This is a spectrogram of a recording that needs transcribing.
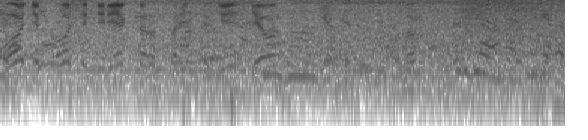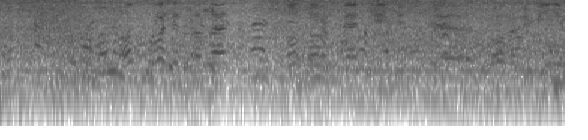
Сегодня просит директор Борис Сергеевич? Вот он просит продать 145 тысяч тонн алюминия.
